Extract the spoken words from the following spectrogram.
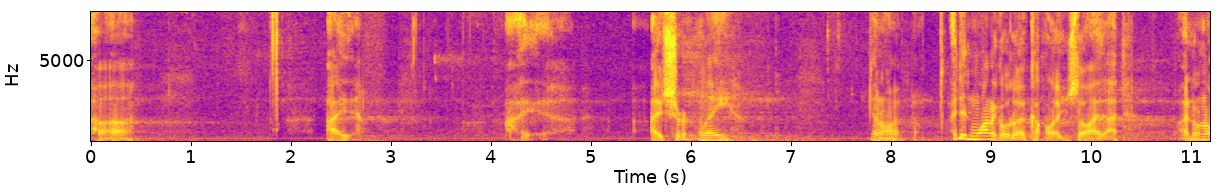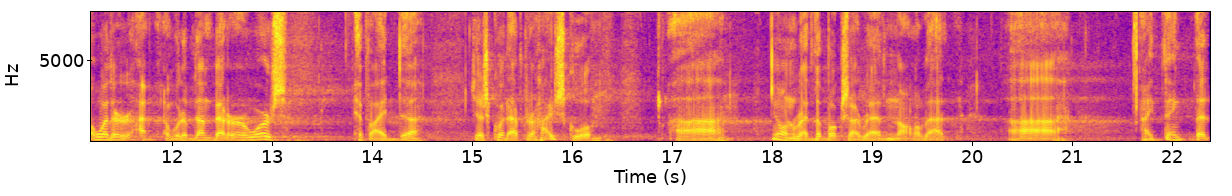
uh, I, I, I certainly, you know, I didn't want to go to college, so I, I, I don't know whether I, I would have done better or worse if I'd uh, just quit after high school, uh, you know, and read the books I read and all of that. Uh, I think that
